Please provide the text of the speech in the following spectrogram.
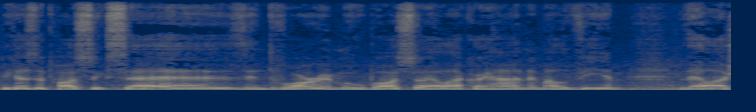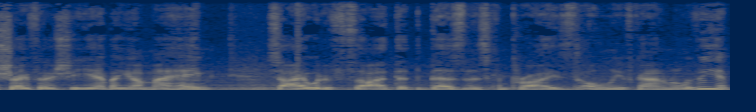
because the pasuk says in Dvorim, Ubasa ela Kohanim Levium, Vela Shayfer Bayom Mahem. So I would have thought that the Bezin is comprised only of Kohanim and Levium.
